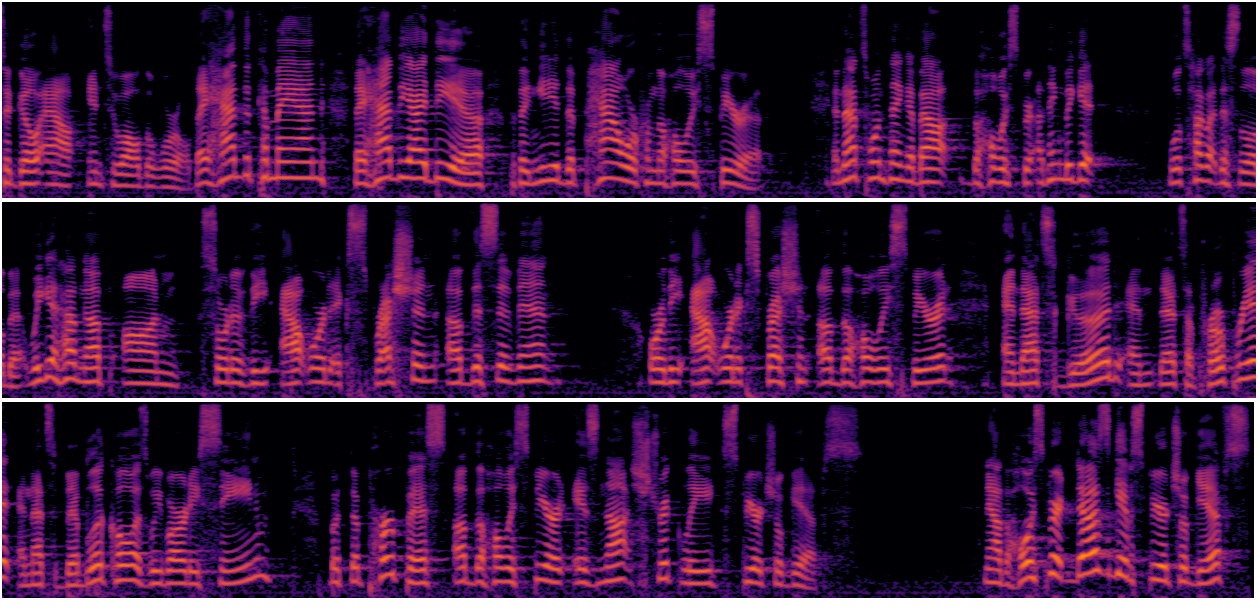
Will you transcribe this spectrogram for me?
to go out into all the world. They had the command, they had the idea, but they needed the power from the Holy Spirit. And that's one thing about the Holy Spirit. I think we get, we'll talk about this a little bit. We get hung up on sort of the outward expression of this event or the outward expression of the Holy Spirit, and that's good and that's appropriate and that's biblical, as we've already seen. But the purpose of the Holy Spirit is not strictly spiritual gifts. Now, the Holy Spirit does give spiritual gifts,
